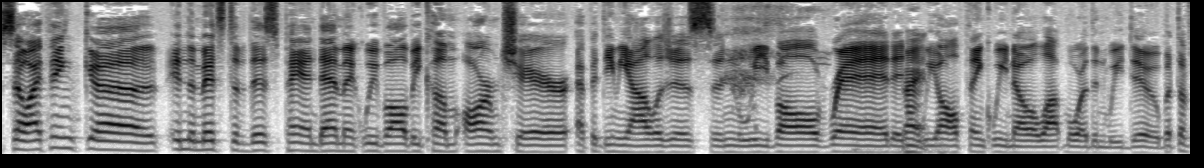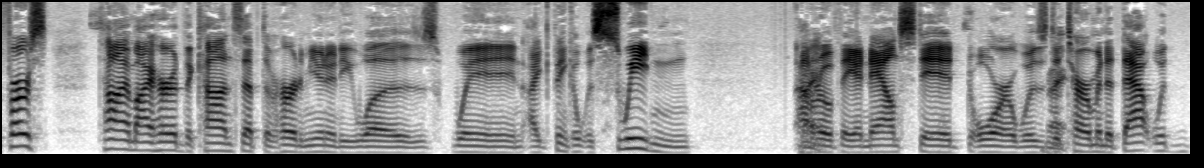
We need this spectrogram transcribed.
So I think uh, in the midst of this pandemic, we've all become armchair epidemiologists, and we've all read, and right. we all think we know a lot more than we do. But the first time I heard the concept of herd immunity was when I think it was Sweden. I don't know if they announced it or was right. determined that that would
